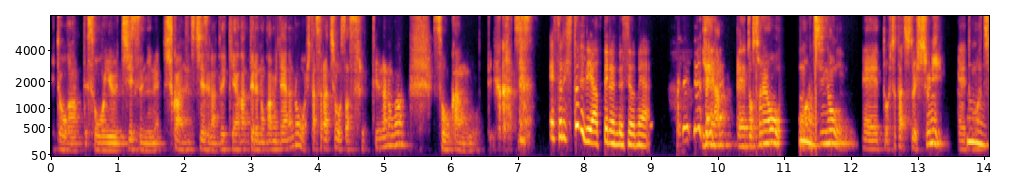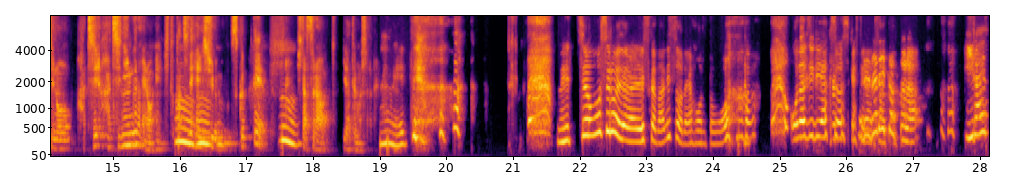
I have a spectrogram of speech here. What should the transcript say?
意図があって、そういう地図にね、主観地図が出来上がってるのかみたいなのをひたすら調査するっていうのが、創刊号っていう感じです。え、それ一人でやってるんですよね？いやいや、えっと、それを町の、えっと、人たちと一緒に、えっと、うん町の8、8人ぐらいの人たちで編集部を作って、うんひたすらやってましたね。めっちゃ めっちゃ面白いじゃないですか。何それ、本当もう。同じリアクションしかしてない。誰かから依頼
